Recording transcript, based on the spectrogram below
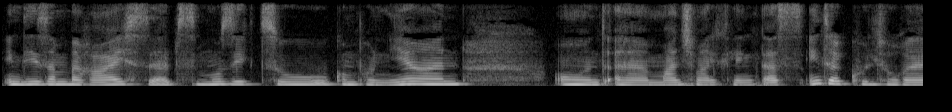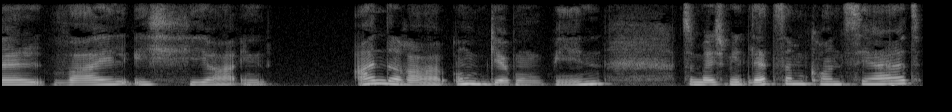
in diesem Bereich selbst Musik zu komponieren und äh, manchmal klingt das interkulturell, weil ich hier in anderer Umgebung bin. Zum Beispiel letztem Konzert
